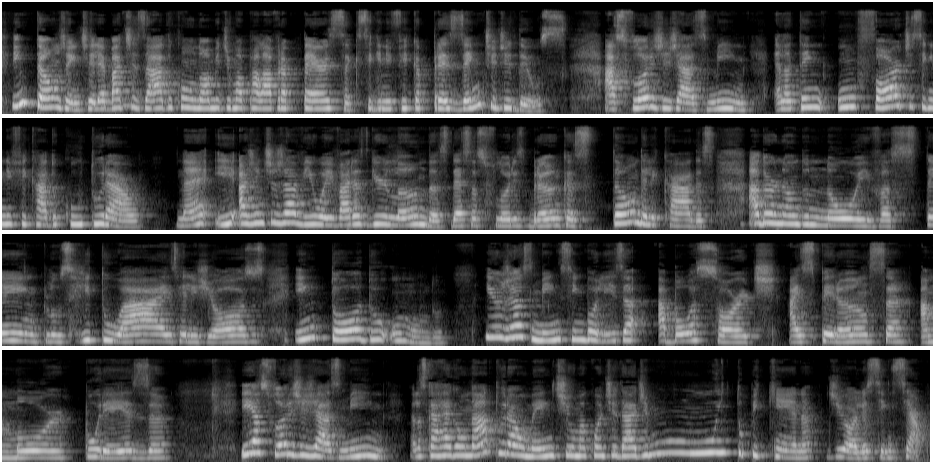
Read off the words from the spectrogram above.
Então, gente, ele é batizado com o nome de uma palavra persa que significa presente de Deus. As flores de jasmim, ela tem um forte significado cultural, né? E a gente já viu aí várias guirlandas dessas flores brancas tão delicadas, adornando noivas, templos, rituais religiosos em todo o mundo. E o jasmim simboliza a boa sorte, a esperança, amor, pureza. E as flores de jasmim, elas carregam naturalmente uma quantidade muito pequena de óleo essencial.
